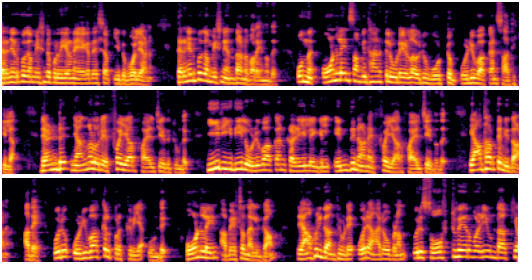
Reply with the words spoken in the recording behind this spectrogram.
തെരഞ്ഞെടുപ്പ് കമ്മീഷന്റെ പ്രതികരണം ഏകദേശം ഇതുപോലെയാണ്. തെരഞ്ഞെടുപ്പ് കമ്മീഷൻ എന്താണ് പറയുന്നത്? ഒന്ന് ഓൺലൈൻ സംവിധാനത്തിലൂടെയുള്ള ഒരു വോട്ടും ഒഴിവാക്കാൻ സാധിക്കില്ല. രണ്ട് ഞങ്ങൾ ഒരു എഫ് ഐ ആർ ഫയൽ ചെയ്തിട്ടുണ്ട്. ഈ രീതിയിൽ ഒഴിവാക്കാൻ കഴിയില്ലെങ്കിൽ എന്തിനാണ് എഫ് ഐ ആർ ഫയൽ ചെയ്തത്? യാഥാർത്ഥ്യം ഇതാണ്. അതെ ഒരു ഒഴിവാക്കൽ പ്രക്രിയ ഉണ്ട്. ഓൺലൈൻ അപേക്ഷ നൽകാം. രാഹുൽ ഗാന്ധിയുടെ ഒരാരോപണം ഒരു സോഫ്റ്റ്വെയർ വഴി ഉണ്ടാക്കിയ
